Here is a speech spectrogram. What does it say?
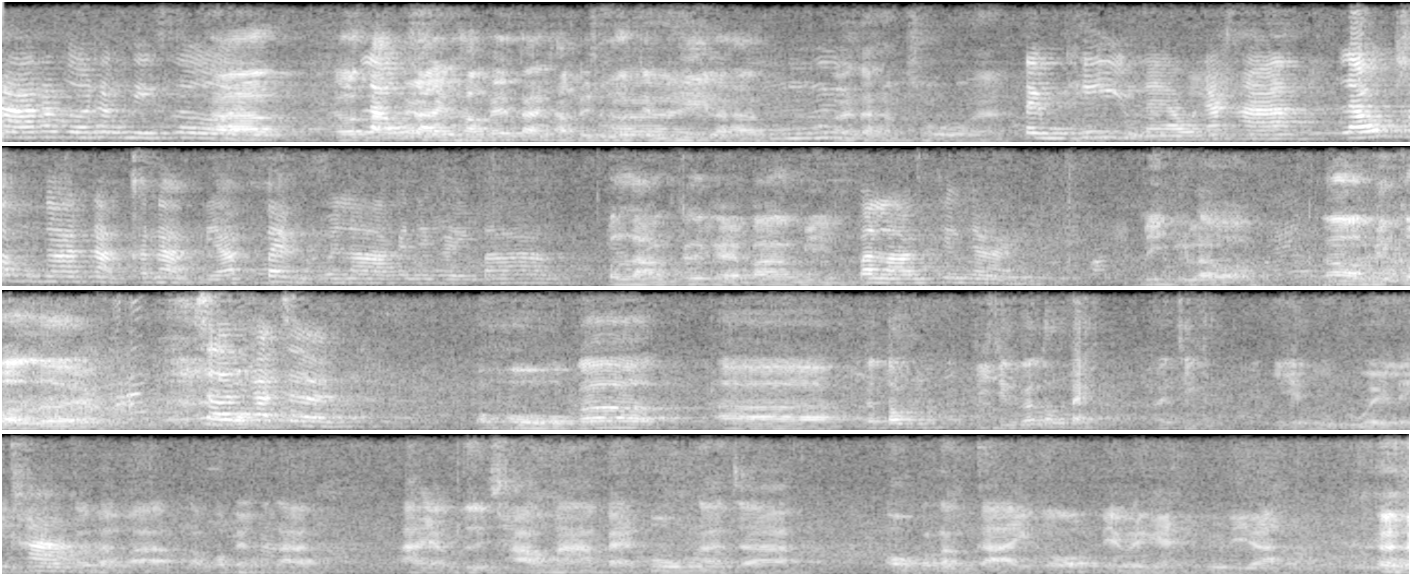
ๆใช่ไหมคะทั้งเอิร์ธทั้งมิกซ์เลย ครับเราตั้งใจทำให้แฟนคลับได้ดูกันเต็มที่แหละครับอืม ตั้งแต่ทำโชว์ฮะเต็มที่อยู่แล้วนะคะ แล้วทำงานหนักขนาดเนี้ยแบ่งเวลากันยังไงบ้าง บาลานซ์กันยังไงบ้างมีบาลานซ์ยังไง มีอีกแล้วเหรอ อ้าวมีก่อนเลย เชิญค่ะเชิญ โอ้โห ก็เอ่อก็ต้องจริงๆก็ต้องแบ่งไม่จริงเอียอยู่ด้วยเลยค่ะก็แบบว่าเราก็แบ่งเวลาอะอย่างตื่นเช้ามา8โมงอาจจะออกกำลังกายก่อนนี่เป็นไงดูดีอะ อื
